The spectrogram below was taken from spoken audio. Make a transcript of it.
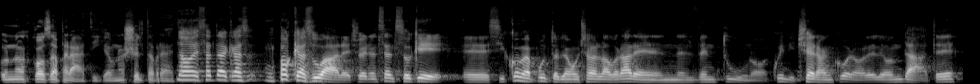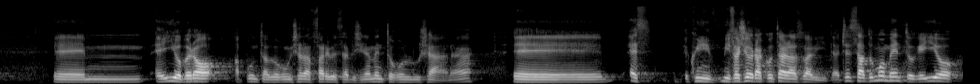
una cosa pratica, una scelta pratica? No, è stata cas- un po' casuale, cioè nel senso che eh, siccome appunto abbiamo cominciato a lavorare nel 21, quindi c'erano ancora le ondate, ehm, e io però appunto avevo cominciato a fare questo avvicinamento con Luciana, eh, e, e quindi mi facevo raccontare la sua vita. C'è stato un momento che io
